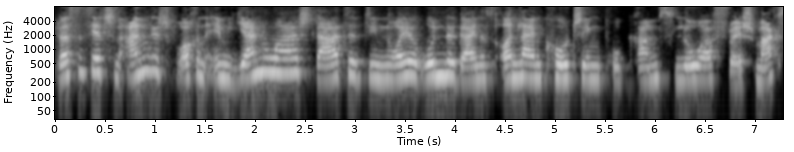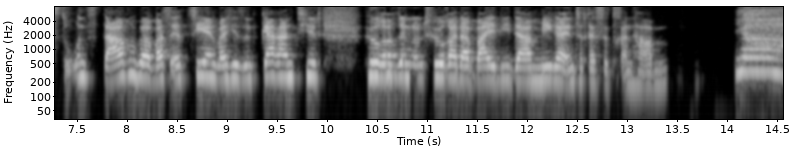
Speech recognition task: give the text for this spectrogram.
du hast es jetzt schon angesprochen. Im Januar startet die neue Runde deines Online-Coaching-Programms Lower Fresh. Magst du uns darüber was erzählen? Weil hier sind garantiert Hörerinnen und Hörer dabei, die da mega Interesse dran haben. Ja,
